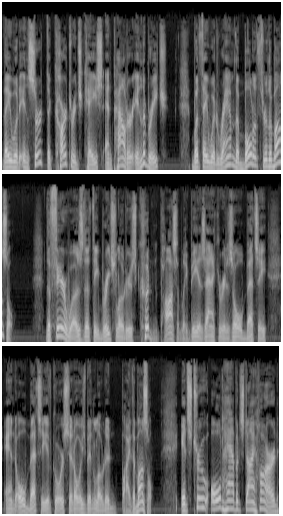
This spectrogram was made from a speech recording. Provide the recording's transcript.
They would insert the cartridge case and powder in the breech, but they would ram the bullet through the muzzle. The fear was that the breech loaders couldn't possibly be as accurate as Old Betsy, and Old Betsy, of course, had always been loaded by the muzzle. It's true, old habits die hard,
